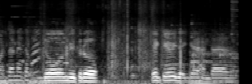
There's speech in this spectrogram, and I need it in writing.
પડતા ને તો જો મિત્રો એ કેવી જગ્યાએ હંતાયા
